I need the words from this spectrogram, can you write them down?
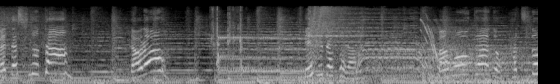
私のターン。乗ろう。レフだから。魔法カード発動。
